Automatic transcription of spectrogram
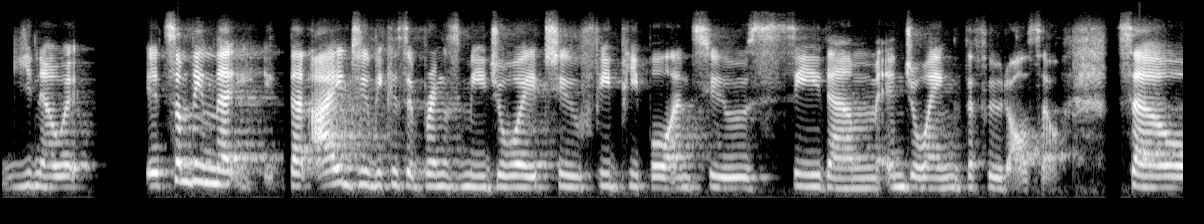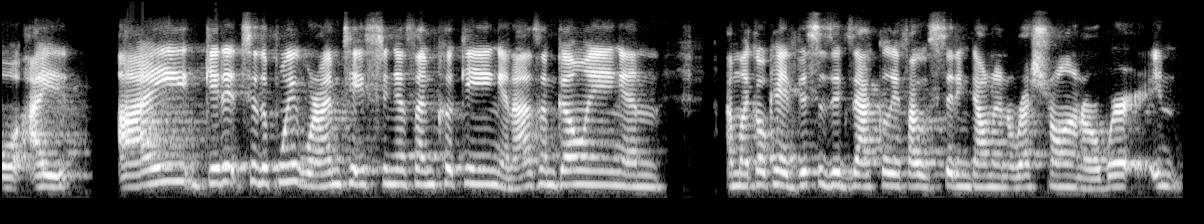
you know it it's something that that I do because it brings me joy to feed people and to see them enjoying the food also. So I I get it to the point where I'm tasting as I'm cooking and as I'm going and I'm like, okay, this is exactly if I was sitting down in a restaurant or where in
